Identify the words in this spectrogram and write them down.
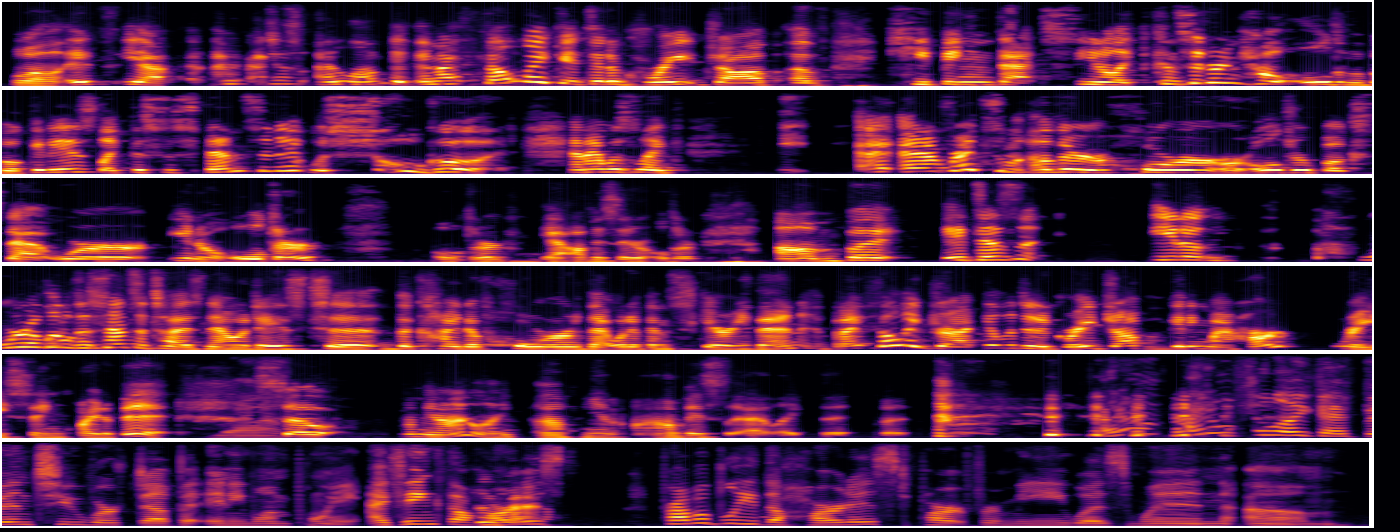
Well, it's yeah, I, I, just I loved it, and I felt like it did a great job of keeping that you know, like considering how old of a book it is, like the suspense in it was so good, and I was like, I, I've read some other horror or older books that were you know older, older, yeah, obviously they're older, um, but it doesn't, you know, we're a little desensitized nowadays to the kind of horror that would have been scary then. But I felt like Dracula did a great job of getting my heart racing quite a bit. Yeah. So I mean, I like, uh, you know, obviously I liked it, but. I don't. I don't feel like I've been too worked up at any one point. I think the hardest, okay. probably the hardest part for me was when, um,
